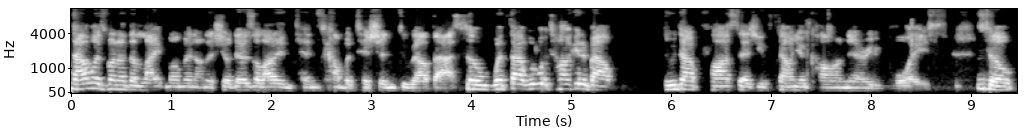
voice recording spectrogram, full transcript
that was one of the light moment on the show. There was a lot of intense competition throughout that. So with that, we were talking about through that process, you found your culinary voice. So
